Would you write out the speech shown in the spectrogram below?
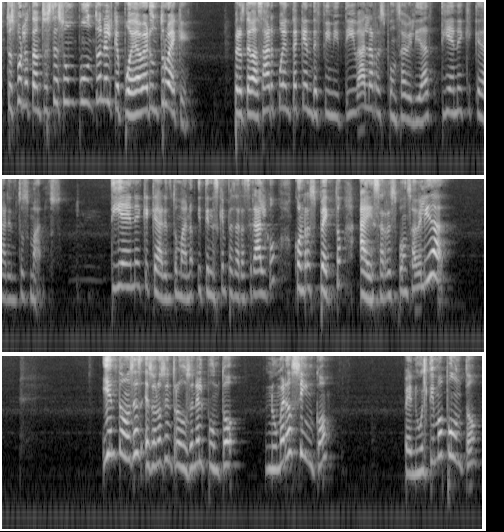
Entonces, por lo tanto, este es un punto en el que puede haber un trueque, pero te vas a dar cuenta que en definitiva la responsabilidad tiene que quedar en tus manos tiene que quedar en tu mano y tienes que empezar a hacer algo con respecto a esa responsabilidad. Y entonces eso nos introduce en el punto número 5, penúltimo punto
